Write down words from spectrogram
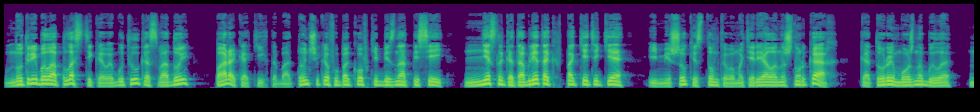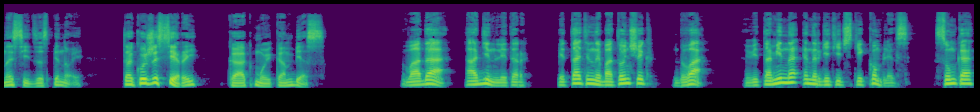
Внутри была пластиковая бутылка с водой, пара каких-то батончиков упаковки без надписей, несколько таблеток в пакетике и мешок из тонкого материала на шнурках, который можно было носить за спиной. Такой же серый, как мой комбез. Вода – 1 литр. Питательный батончик – 2. Витаминно-энергетический комплекс. Сумка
